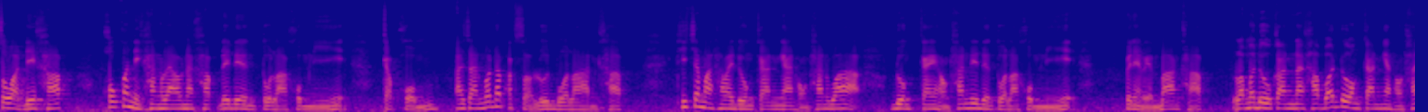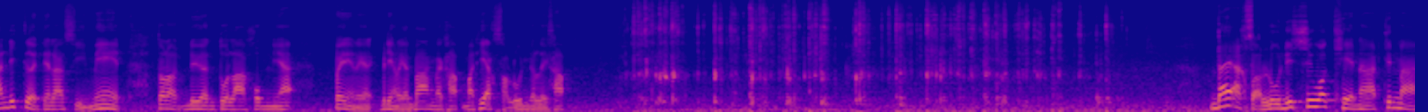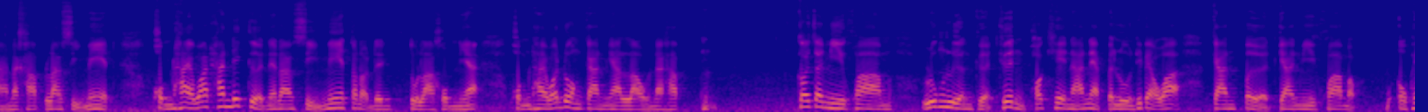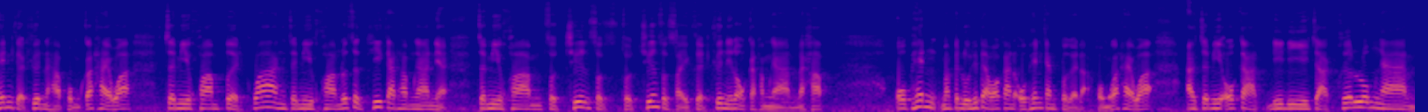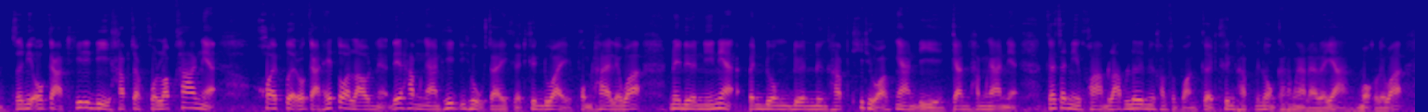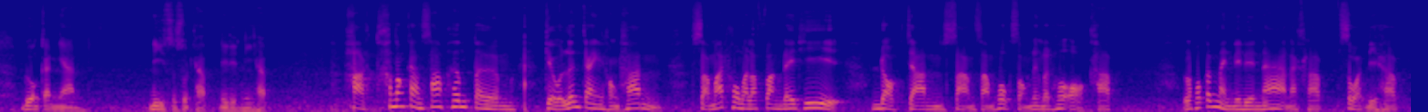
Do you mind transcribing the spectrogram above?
สวัสดีครับ พบกันอีกครั้งแล้วนะครับในเดือนตุลาคมนี้ กับผมอาจารย์วัดดับอักษรรุ่นโบราณครับ ที่จะมาทำให้ดวงการงานของท่านว่า ดวงการของท่านในเดือนตุลาคมนี้ เป็นอย่างไรบ้างครับ เรามาดูกันนะครับว่าดวงการงานของท่านที่เกิดในราศีเมษตลอดเดือนตุลาคมนี้เป็นอย่างไรเป็นอย่างไรกันบ้างนะครับ มาที่อักษรรุ่นกันเลยครับ ได้อักษรรูนที่ชื่อว่าเคนาร์ขึ้นมานะครับราศีเมษผมทายว่าท่านได้เกิดในราศีเมษตลอดเดือนตุลาคมนี้ผมทายว่าดวงการงานเรานะครับก็จะมีความรุ่งเรืองเกิดขึ้น เพราะเคนัสเนี่ยเป็นรูนที่แปลว่าการเปิดการมีความแบบโอเพนเกิดขึ้นนะครับผมก็ทายว่าจะมีความเปิดกว้าง จะมีความรู้สึกที่การทำงานเนี่ยจะมีความสดชื่นสดสดชื่นสดใสเกิดขึ้นในเรื่องการทำงานนะครับ โอเพนมันเป็นรูที่แปลว่าการโอเพนการเปิดอะผมก็ทายว่าอาจจะมีโอกาสดีๆ จากเพื่อนร่วมงาน จะมีโอกาสที่ดีๆครับจากคนรอบข้างเนี่ยคอยเปิดโอกาสให้ตัวเราเนี่ยได้ทำงานที่ถูกใจเกิดขึ้นด้วย ผมทายเลยว่าในเดือนนี้เนี่ยเป็นดวงเดือนหนึ่งครับที่ถือว่างานดีการทำงานเนี่ยก็จะมีความราบรื่นมีความสมหวังเกิดขึ้นครับในเรื่องของการทำงานหลายๆอย่าง บอกเลยว่า ดวงการงานดีสุดๆครับในเดือนนี้ครับ หากท่านต้องการทราบเพิ่มเติม เกี่ยวกับเรื่องการเงินของท่าน สามารถโทรมารับฟังได้ที่ดอกจัน33621 แล้วโทรออกครับ แล้วพบกันใหม่ในเดือนหน้านะครับ สวัสดีครับ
